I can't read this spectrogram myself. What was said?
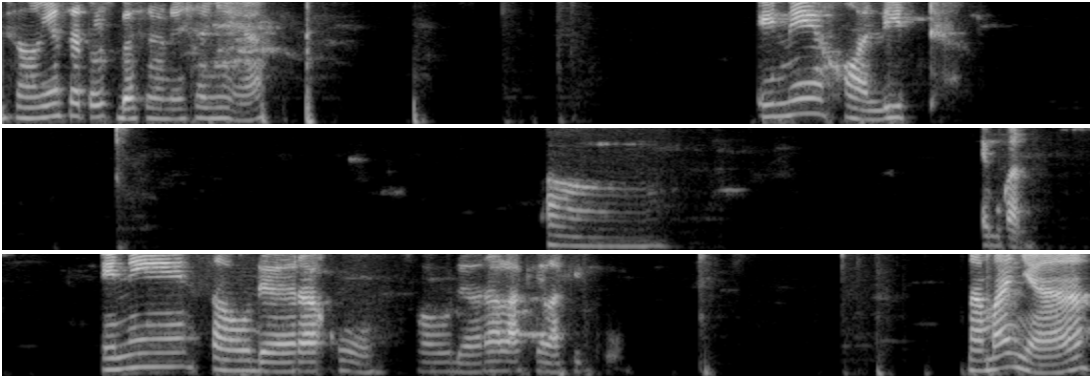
misalnya saya tulis bahasa Indonesianya ya. Ini Khalid. Eh, eh bukan. Ini saudaraku, saudara laki-lakiku. Namanya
